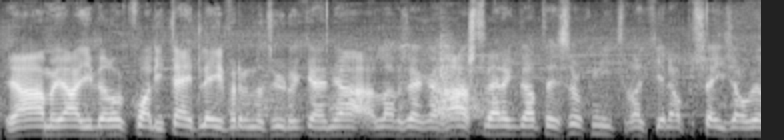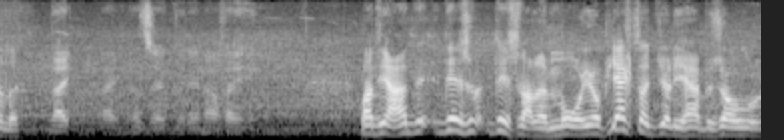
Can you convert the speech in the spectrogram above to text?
Ja, maar ja, je wil ook kwaliteit leveren natuurlijk. En ja, laten we zeggen, haastwerk, dat is ook niet wat je nou per se zou willen. Nee, nee dat is ook weer een afweging. Want ja, dit is, dit is wel een mooi object dat jullie hebben, zo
